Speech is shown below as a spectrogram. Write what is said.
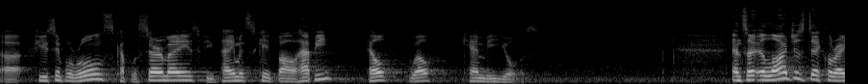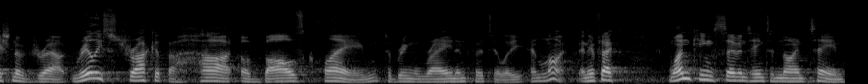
A uh, few simple rules, a couple of ceremonies, a few payments to keep Baal happy, health, wealth can be yours. And so Elijah's declaration of drought really struck at the heart of Baal's claim to bring rain and fertility and life. And in fact, 1 Kings 17 to 19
